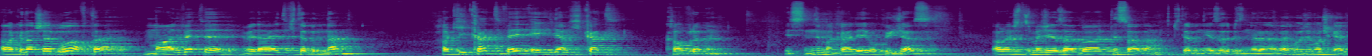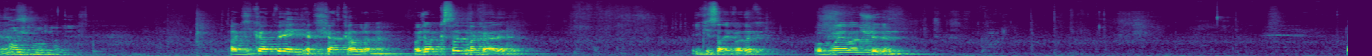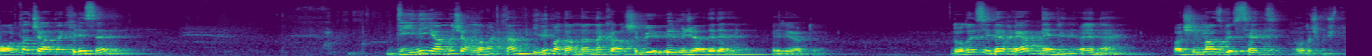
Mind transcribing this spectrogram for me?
Arkadaşlar bu hafta Marifet ve Velayet kitabından Hakikat ve Ehli Hakikat kavramı isimli makaleyi okuyacağız. Araştırmacı yazar Bahattin Sağlam, kitabın yazarı bizimle beraber. Hocam hoş geldiniz. Hoş bulduk. Hakikat ve Ehli Hakikat kavramı. Hocam kısa bir makale. İki sayfalık. Okumaya başlıyorum. Orta çağda kilise dini yanlış anlamaktan ilim adamlarına karşı büyük bir mücadele veriyordu. Dolayısıyla hayat nehrinin önüne aşılmaz bir set oluşmuştu.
